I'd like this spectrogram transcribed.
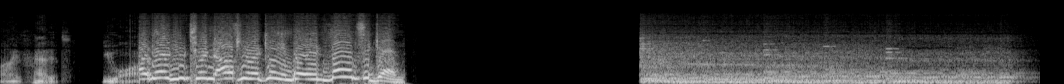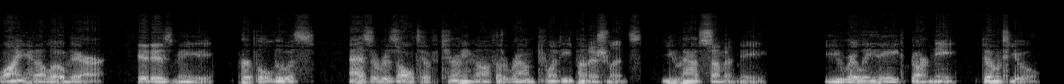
I've had it. You are- How are. dare you turn off your Game Boy Advance again? Why hello there. It is me, Purple Lewis. As a result of turning off around 20 punishments, you have summoned me. You really hate Barney, don't you?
